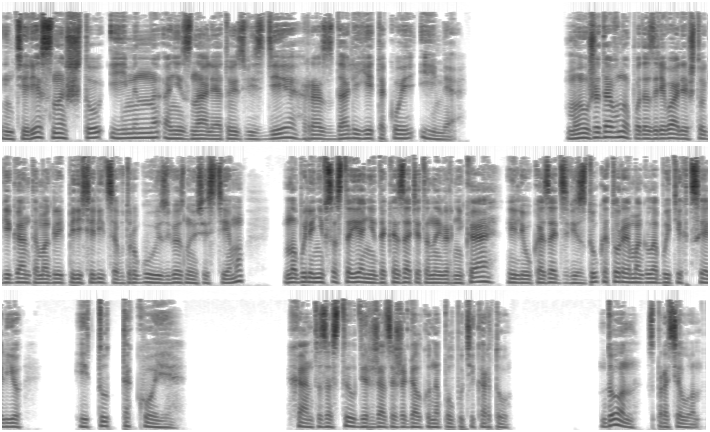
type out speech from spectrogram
«Интересно, что именно они знали о той звезде, раз дали ей такое имя». Мы уже давно подозревали, что гиганты могли переселиться в другую звездную систему, но были не в состоянии доказать это наверняка или указать звезду, которая могла быть их целью. И тут такое. Хант застыл, держа зажигалку на полпути к рту. «Дон», — спросил он,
